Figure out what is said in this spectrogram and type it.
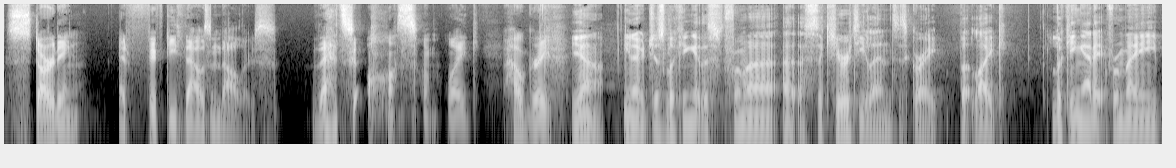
starting at fifty thousand dollars. That's awesome. Like how great. Yeah, you know, just looking at this from a a security lens is great, but like looking at it from a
